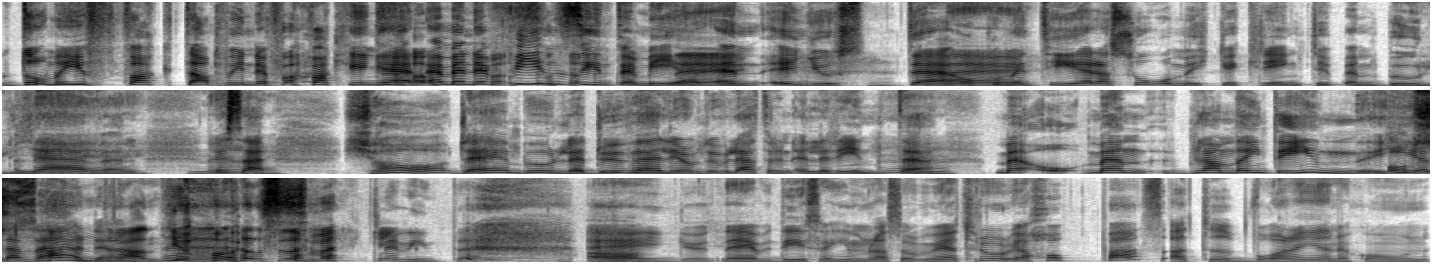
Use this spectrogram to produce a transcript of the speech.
De är ju fucked up in the fucking. Nej men det finns inte mer än, än just det. Nej. Och kommentera så mycket kring typ en bulljävel. Det är så här, ja det är en bulle, du väljer om du vill äta den eller inte. Mm. Men, och, men blanda inte in i Oss hela världen. Andra, nej, Ja, alltså verkligen inte. Ja. Nej gud, nej det är så himla stort. Men jag tror, jag hoppas att typ våran generation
